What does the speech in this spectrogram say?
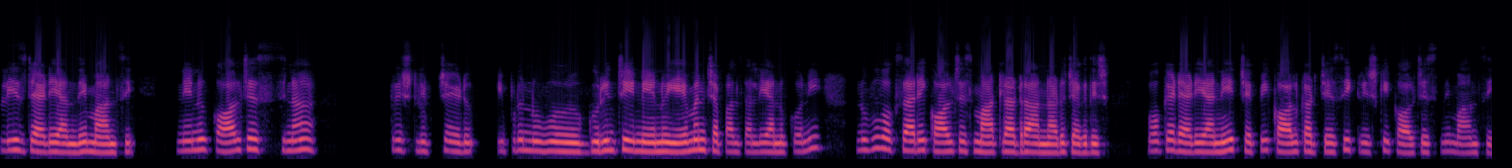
ప్లీజ్ డాడీ అంది మాన్సి. నేను కాల్ చేసిన క్రిష్ లిఫ్ట్ చేయడు. ఇప్పుడు నువ్వు గురించి నేను ఏమని చెప్పాలి తల్లి అనుకొని నువ్వు ఒకసారి కాల్ చేసి మాట్లాడరా అన్నాడు జగదీష్. ఓకే డాడీ అని చెప్పి కాల్ కట్ చేసి క్రిష్కి కాల్ చేసింది మాన్సి.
